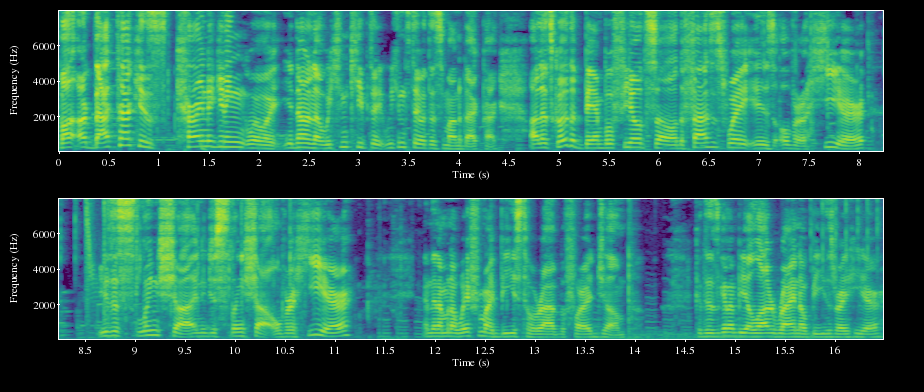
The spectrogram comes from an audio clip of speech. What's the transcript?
but our backpack is kind of getting. Wait, wait. No, no, we can keep it. We can stay with this amount of backpack. Uh, let's go to the bamboo field. So the fastest way is over here. Use a slingshot, and you just slingshot over here, and then I'm gonna wait for my bees to arrive before I jump, because there's gonna be a lot of rhino bees right here,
